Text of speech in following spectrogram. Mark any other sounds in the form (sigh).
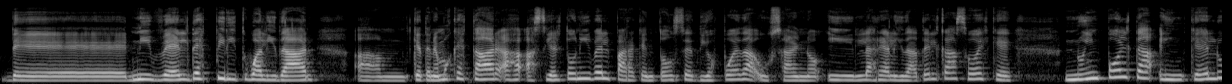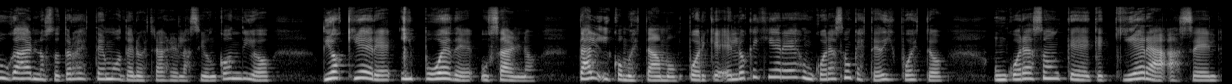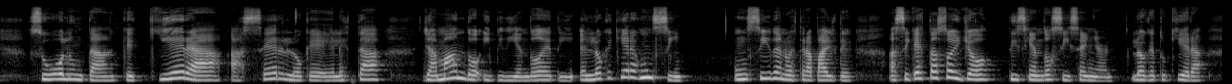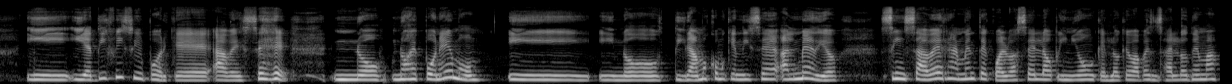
de nivel de espiritualidad, que tenemos que estar a, cierto nivel para que entonces Dios pueda usarnos. Y la realidad del caso es que no importa en qué lugar nosotros estemos de nuestra relación con Dios, Dios quiere y puede usarnos tal y como estamos, porque Él lo que quiere es un corazón que esté dispuesto, un corazón que, que quiera hacer su voluntad, que quiera hacer lo que Él está llamando y pidiendo de ti. Él lo que quiere es un sí, un sí de nuestra parte. Así que esta soy yo diciendo sí, Señor, lo que tú quieras. Y, es difícil porque a veces (laughs) nos, nos exponemos y, y nos tiramos, como quien dice, al medio sin saber realmente cuál va a ser la opinión, qué es lo que va a pensar los demás.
